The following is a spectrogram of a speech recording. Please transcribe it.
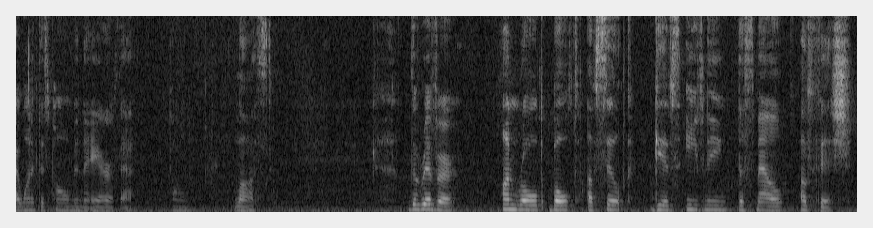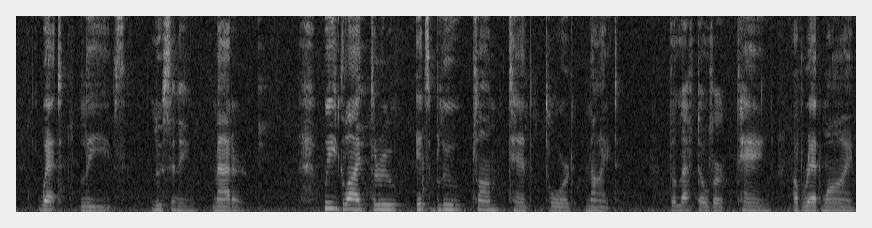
I wanted this poem in the air of that poem. Lost. The river, unrolled bolt of silk, gives evening the smell of fish, wet leaves, loosening matter. We glide through its blue plum tint toward night, the leftover tang of red wine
